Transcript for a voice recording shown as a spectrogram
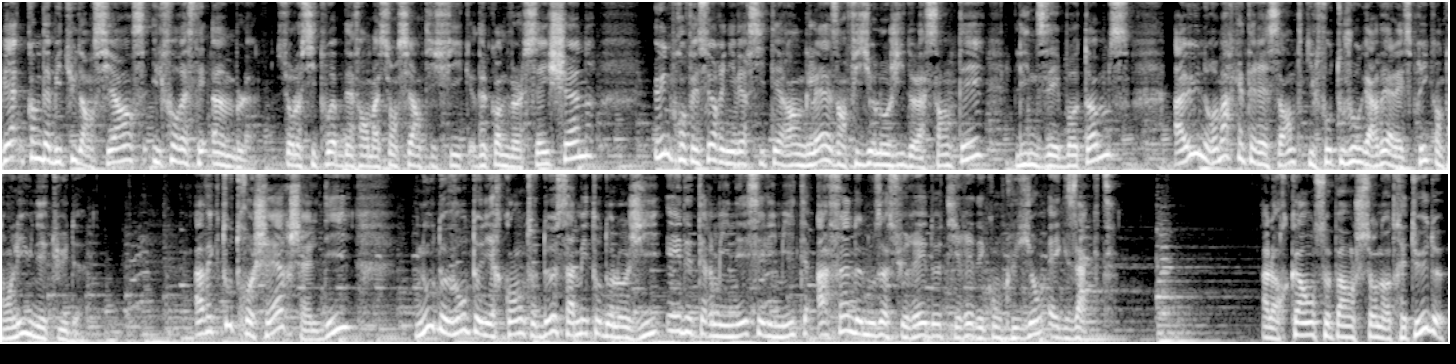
bien, comme d'habitude en science, il faut rester humble. Sur le site web d'information scientifique The Conversation, une professeure universitaire anglaise en physiologie de la santé, Lindsay Bottoms, a eu une remarque intéressante qu'il faut toujours garder à l'esprit quand on lit une étude. Avec toute recherche, elle dit, nous devons tenir compte de sa méthodologie et déterminer ses limites afin de nous assurer de tirer des conclusions exactes. Alors quand on se penche sur notre étude,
